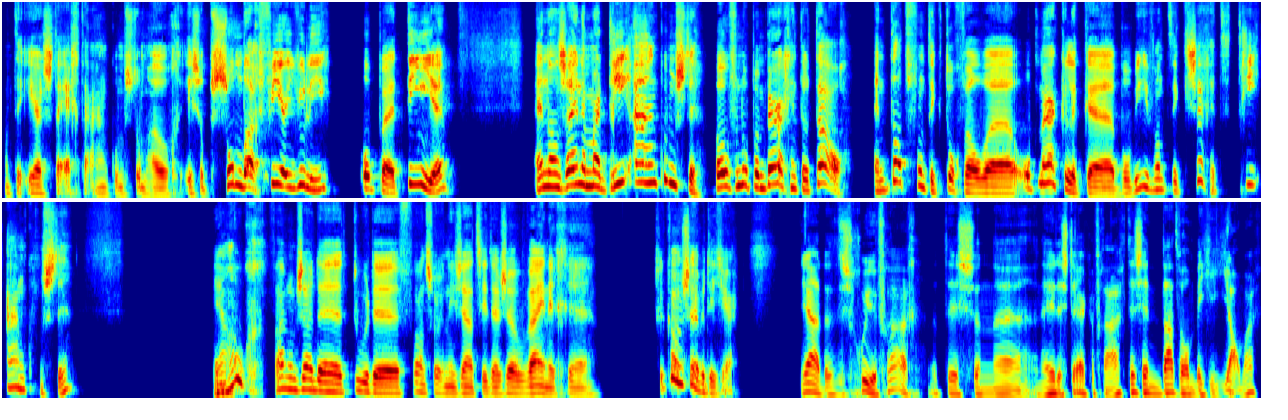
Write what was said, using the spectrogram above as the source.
Want de eerste echte aankomst omhoog is op zondag 4 juli op uh, Tienje. En dan zijn er maar drie aankomsten bovenop een berg in totaal. En dat vond ik toch wel uh, opmerkelijk, uh, Bobby. Want ik zeg het, drie aankomsten omhoog. Waarom zou de Tour de France organisatie daar zo weinig gekozen hebben dit jaar? Ja, dat is een goede vraag. Dat is een, uh, een hele sterke vraag. Het is inderdaad wel een beetje jammer.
